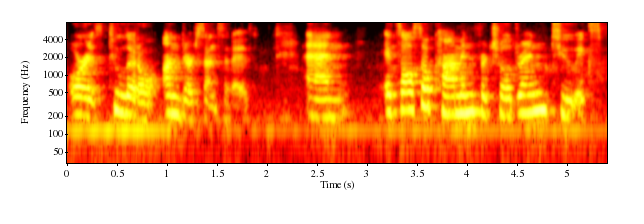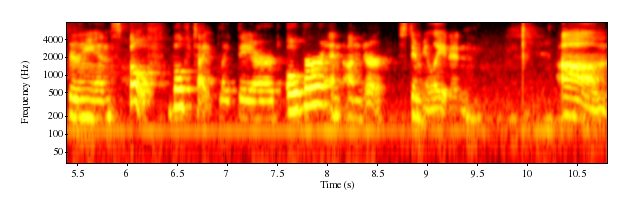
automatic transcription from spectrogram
or it's too little, undersensitive. And it's also common for children to experience both, both type, like they are over and under stimulated. Um,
